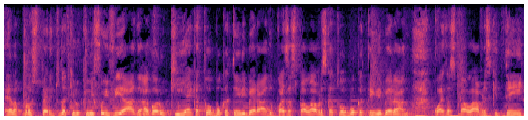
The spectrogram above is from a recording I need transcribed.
Ela prospera em tudo aquilo que lhe foi enviada. Agora, o que é que a tua boca tem liberado? Quais as palavras que a tua boca tem liberado? Quais as palavras que têm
